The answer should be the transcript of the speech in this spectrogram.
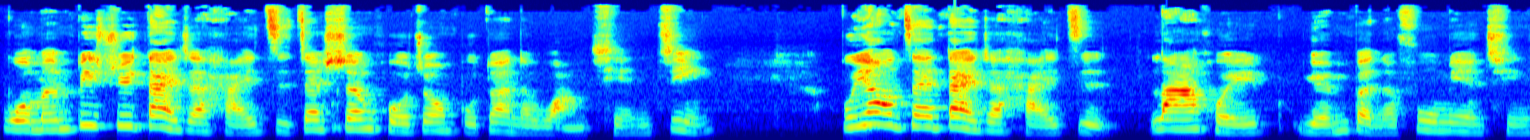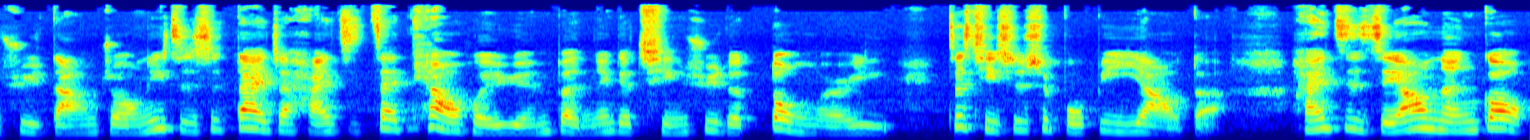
我们必须带着孩子在生活中不断的往前进。不要再带着孩子拉回原本的负面情绪当中，你只是带着孩子再跳回原本那个情绪的洞而已，这其实是不必要的。孩子只要能够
